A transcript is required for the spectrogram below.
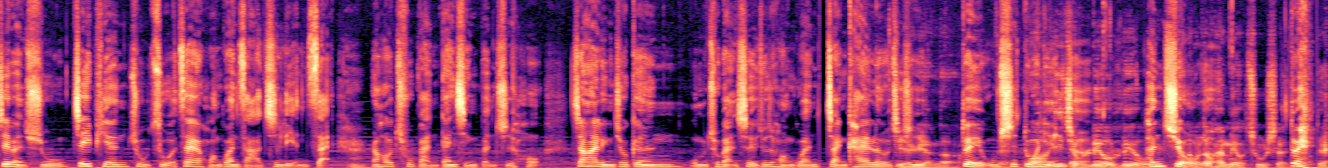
这本书这一篇著作在《皇冠》杂志连载，嗯，然后出版单行本之后，张爱玲就跟我们出版社，也就是皇冠，展开了就是对五十多年的，一九六六很久了，我都还没有出生。对对，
